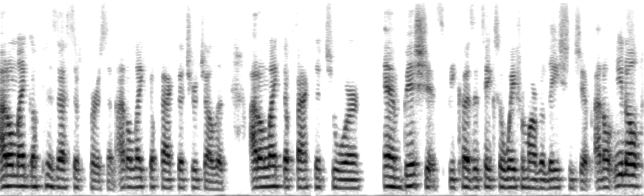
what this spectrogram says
I don't like a possessive person. I don't like the fact that you're jealous. I don't like the fact that you're ambitious because it takes away from our relationship. I don't, you know,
